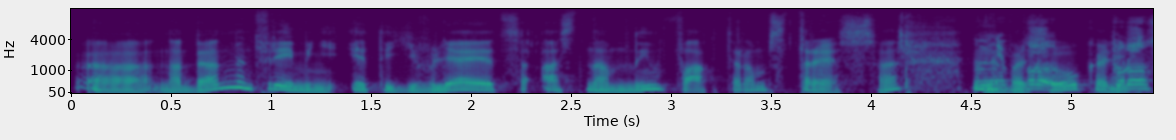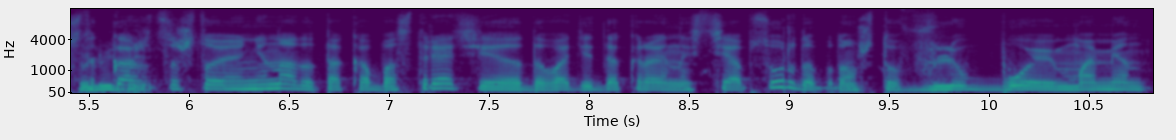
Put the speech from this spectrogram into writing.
на данный момент времени это является основным фактором стресса Но для большого про- количества просто людей. кажется, что не надо так обострять и доводить до крайности абсурда, потому что в любой момент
